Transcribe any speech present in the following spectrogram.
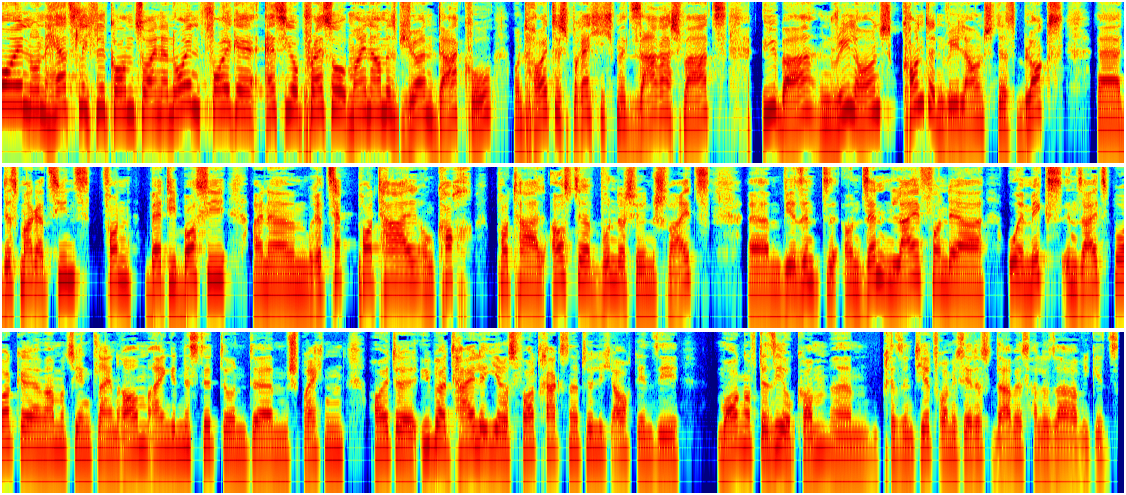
moin und herzlich willkommen zu einer neuen Folge SEO Presso. Mein Name ist Björn Darko und heute spreche ich mit Sarah Schwarz über einen Relaunch, Content Relaunch des Blogs, äh, des Magazins von Betty Bossi, einem Rezeptportal und Kochportal aus der wunderschönen Schweiz. Ähm, wir sind und senden live von der OMX in Salzburg, äh, haben uns hier einen kleinen Raum eingenistet und ähm, sprechen heute über Teile ihres Vortrags natürlich auch, den sie morgen auf der SEO kommen, ähm, präsentiert. Freue mich sehr, dass du da bist. Hallo Sarah, wie geht's?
